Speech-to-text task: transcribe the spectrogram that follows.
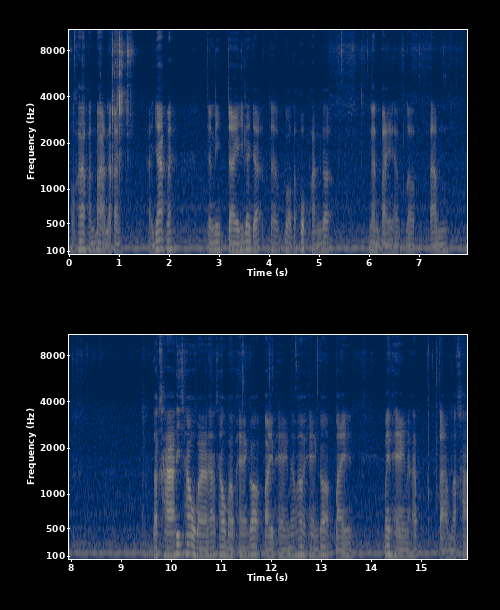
เอาห้าพันบาทแล้วกัน หายากนะจะนี่ใจที่แรกจะจะบอกตั้งหกพันก็นั่นไปนะครับ เราตาม ราคาที่เช่ามานะครับเช่ามาแพงก็ไปแพงนะถ้าแพงก็ไปไม่แพงนะครับ ตามราคา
